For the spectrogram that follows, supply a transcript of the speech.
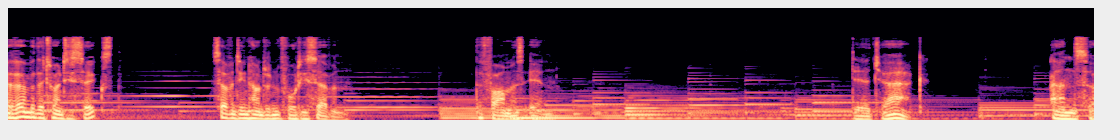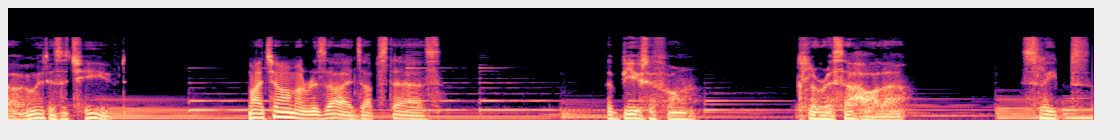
November the 26th, 1747. Farmer's Inn. Dear Jack, and so it is achieved. My charmer resides upstairs. The beautiful Clarissa Harlowe sleeps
